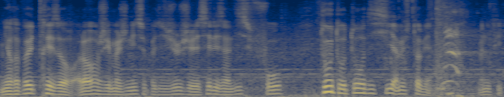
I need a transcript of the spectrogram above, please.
il n'y aurait pas eu de trésor. Alors j'ai imaginé ce petit jeu, j'ai laissé les indices faux tout autour d'ici. Amuse-toi bien. Magnifique.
